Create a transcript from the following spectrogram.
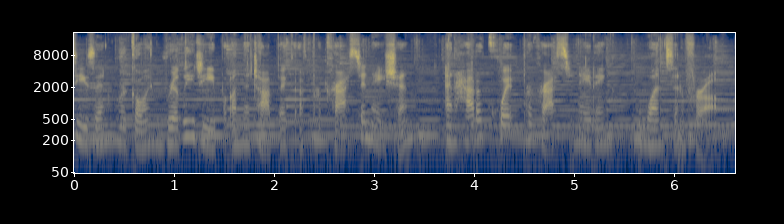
season, we're going really deep on the topic of procrastination and how to quit procrastinating once and for all.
